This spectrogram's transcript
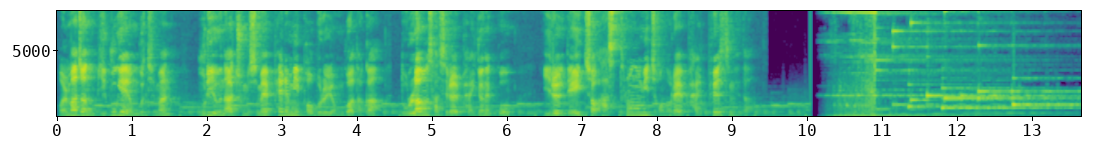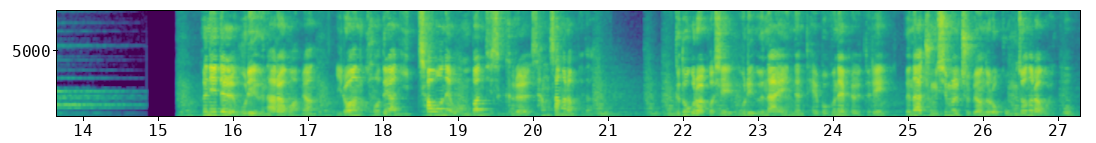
얼마 전 미국의 연구팀은 우리 은하 중심의 페르미 버블을 연구하다가 놀라운 사실을 발견했고 이를 네이처 아스트로노미 저널에 발표했습니다. 흔히들 우리 은하라고 하면 이러한 거대한 2차원의 원반 디스크를 상상을 합니다. 그도 그럴 것이 우리 은하에 있는 대부분의 별들이 은하 중심을 주변으로 공전을 하고 있고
